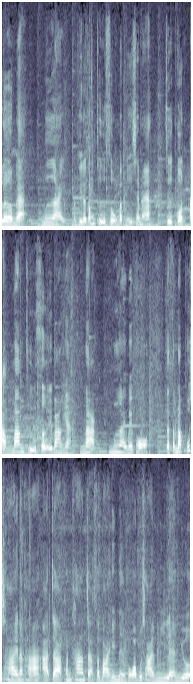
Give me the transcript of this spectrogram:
เริ่มแหล้วเมื่อยบางทีเราต้องถือสูงแบบนี้ใช่ไหมถือกดต่ำบ้างถือเสยบ้างเนี่ยหนักเมื่อยไม่พอ แต่สำหรับผู้ชายนะคะ อาจจะค่อนข้างจะสบายนิดนึงเพราะว่าผู้ชายมีแรงเยอะ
